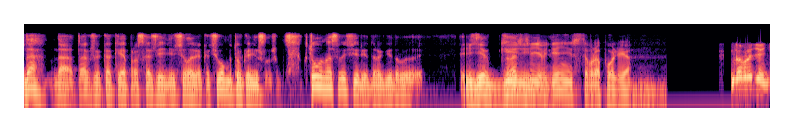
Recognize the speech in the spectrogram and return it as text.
Да, да, так же, как и о происхождении человека. Чего мы только не слышим. Кто у нас в эфире, дорогие друзья? Евгений. Здравствуйте, Евгений из Ставрополья. Добрый день,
